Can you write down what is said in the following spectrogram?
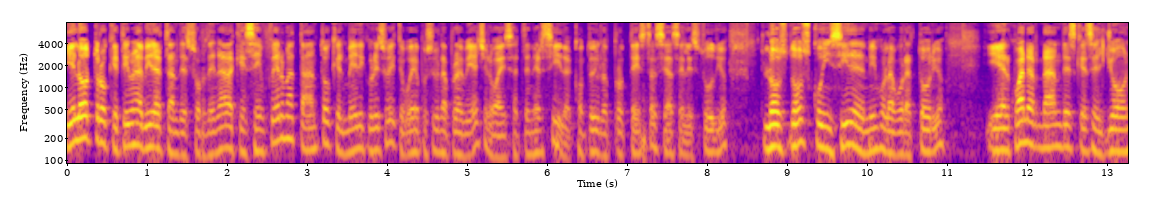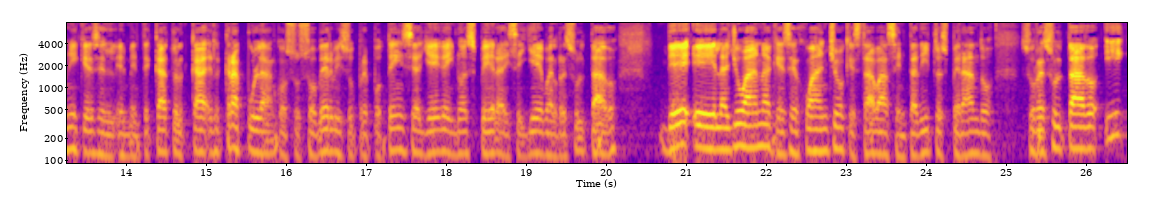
y el otro que tiene una vida tan desordenada que se enferma tanto que el médico le dice, oye, te voy a poner una prueba de VIH, no vais a tener SIDA, con todas las protestas se hace el estudio, los dos coinciden en el mismo laboratorio y el Juan Hernández, que es el Johnny, que es el, mentecato, el, el, crápula, con su soberbia y su prepotencia, llega y no espera y se lleva el resultado. De eh, la Joana, que es el Juancho, que estaba sentadito esperando su resultado, y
